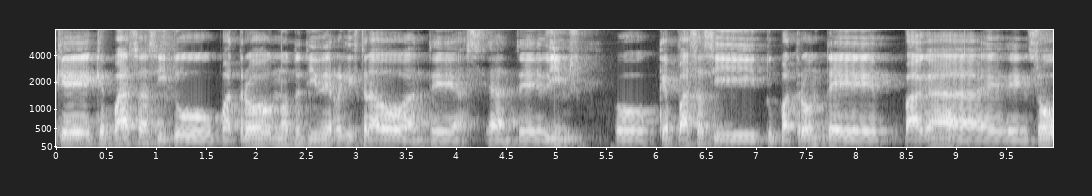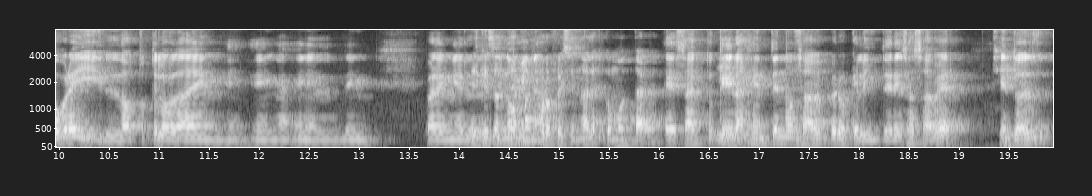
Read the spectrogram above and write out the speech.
qué, qué, pasa si tu patrón no te tiene registrado ante, ante el IMSS, o qué pasa si tu patrón te paga en sobre y el otro te lo da en, en, en, el en el es que son temas profesionales como tal. Exacto, que la gente no sabe, pero que le interesa saber. Entonces,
